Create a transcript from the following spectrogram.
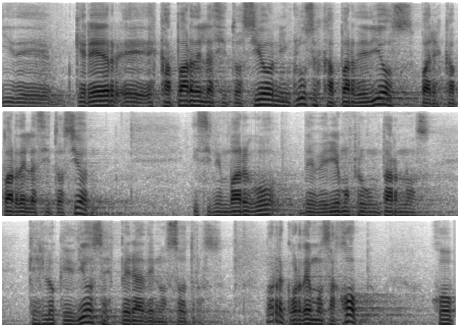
y de querer eh, escapar de la situación, incluso escapar de Dios para escapar de la situación. Y sin embargo, deberíamos preguntarnos, ¿qué es lo que Dios espera de nosotros? No recordemos a Job. Job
